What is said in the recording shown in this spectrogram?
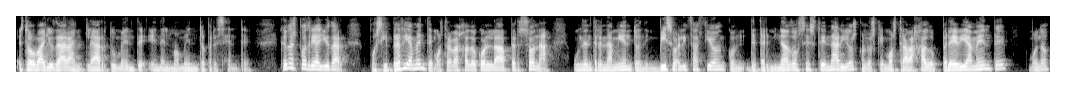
Esto va a ayudar a anclar tu mente en el momento presente. ¿Qué nos podría ayudar? Pues si previamente hemos trabajado con la persona un entrenamiento en visualización con determinados escenarios con los que hemos trabajado previamente, bueno,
